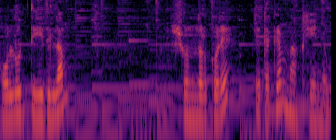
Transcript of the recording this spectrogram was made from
হলুদ দিয়ে দিলাম। সুন্দর করে এটাকে মাখিয়ে নেব।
